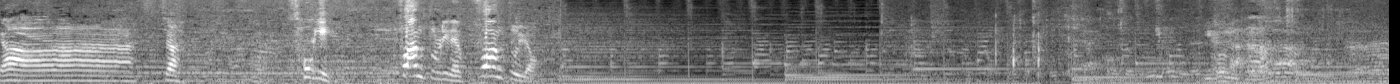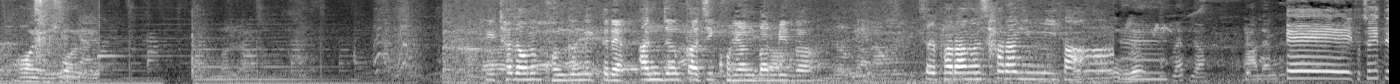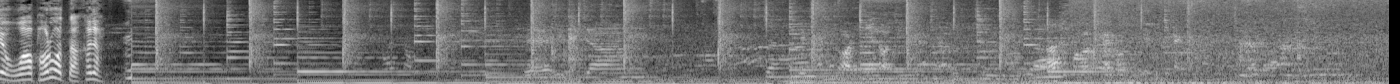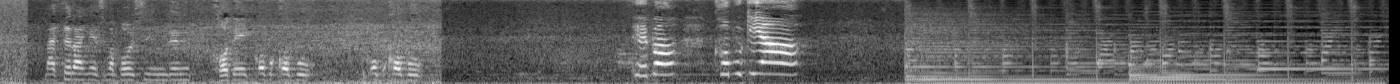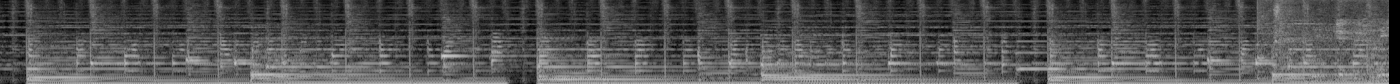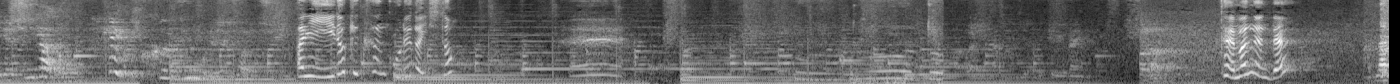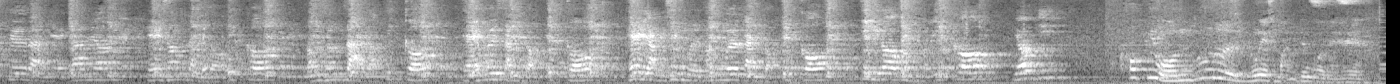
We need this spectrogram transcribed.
야 진짜 속이 꽝 뚫리네 꽝 뚫려 이거는 별로. 어, 예, 좋아요. 이 찾아오는 관광객들의 안전까지 고려한답니다. 셀파랑은 사랑입니다. 오케이, 도착했대요. 와, 바로 왔다. 가자. 나트랑에서만 볼 수 있는 거대 거북거북, 거북거북. 대박 거북이야. 아니 이렇게 큰 고래가 있어? 닮았는데? 나트랑에 가면 대성당도 있고 동선사도 있고 대불산도 있고 해양생물박물관도 있고 이어군도 있고 여기 커피 원두를 이용해서 만든 거네.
